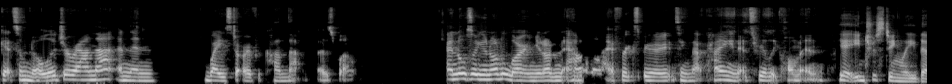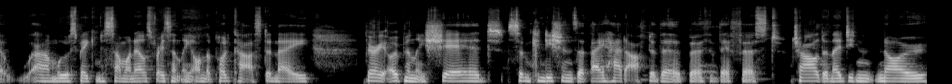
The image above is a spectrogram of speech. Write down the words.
get some knowledge around that and then ways to overcome that as well. And also, you're not alone. You're not an outlier for experiencing that pain. It's really common. Yeah, interestingly, that um, we were speaking to someone else recently on the podcast, and they very openly shared some conditions that they had after the birth of their first child, and they didn't know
